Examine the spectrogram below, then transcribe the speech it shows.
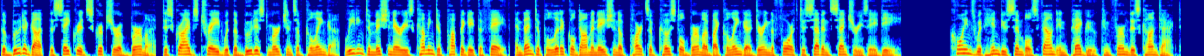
The Buddhagat, the sacred scripture of Burma, describes trade with the Buddhist merchants of Kalinga, leading to missionaries coming to propagate the faith, and then to political domination of parts of coastal Burma by Kalinga during the 4th to 7th centuries AD. Coins with Hindu symbols found in Pegu confirm this contact.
